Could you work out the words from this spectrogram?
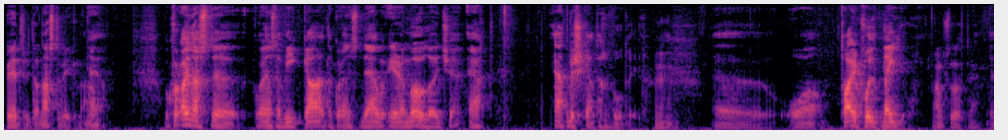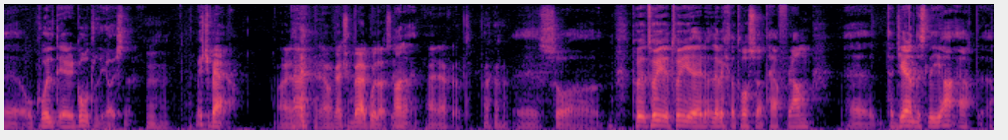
bedre den neste vikene. Ja, ja Og hver einaste, hver einaste vika, eller hver einaste dag, er det mulig at, at virka det som god vil. Mm -hmm. uh, og ta er kvult nei. Absolutt, ja. Uh, og kvult er godlig i øsene. Mm -hmm. Men ikke bare. Nei, nei, man kan ikke bare kvult, altså. Nei, nei. Nei, det er akkurat. uh, så, tog, tog, tog er det viktig at også ta fram eh ta gerandes lia at at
